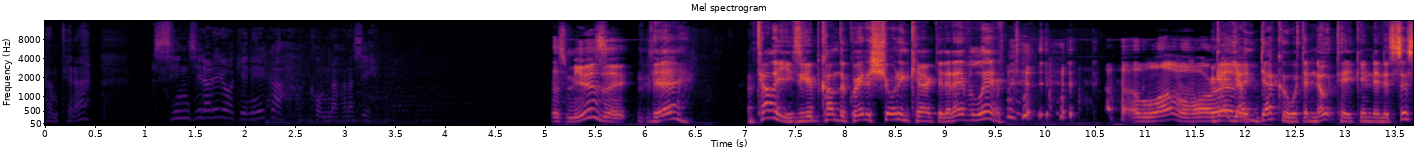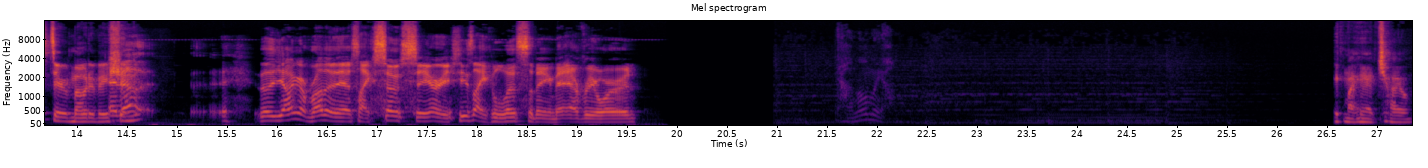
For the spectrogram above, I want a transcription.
なんてな信じられるわけねえかこんな話 This music. yeah. I'm telling you, he's gonna become the greatest shorting character that ever lived. I love him We got already. young Deku with the note taking and the sister And motivation. now, the younger brother there's like so serious. He's like listening to every word. Take my hand, child.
